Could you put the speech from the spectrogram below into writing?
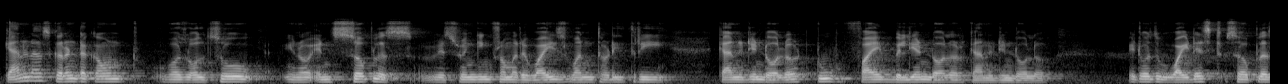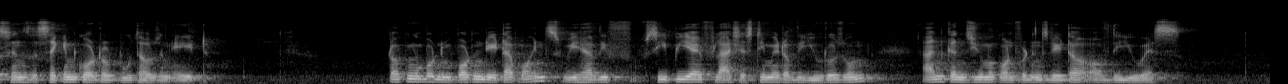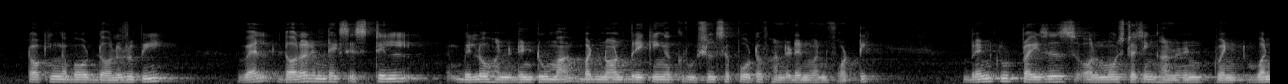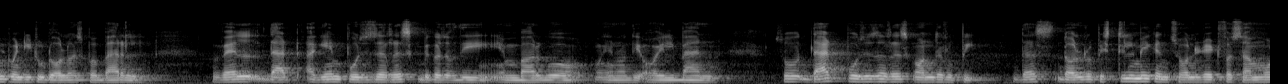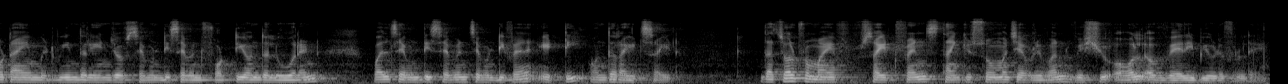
Canada's current account was also, you know, in surplus, we're swinging from a revised 133 Canadian dollar to 5 billion dollar Canadian dollar. It was the widest surplus since the second quarter of 2008. Talking about important data points, we have the CPI flash estimate of the Eurozone and consumer confidence data of the US. Talking about dollar rupee, well, dollar index is still below 102 mark but not breaking a crucial support of 101.40. Brent crude prices almost touching 122 dollars per barrel. Well, that again poses a risk because of the embargo, you know, the oil ban so that poses a risk on the rupee. Thus, dollar rupee still may consolidate for some more time between the range of 77.40 on the lower end, while 77, 75, 80 on the right side. That's all from my side, friends. Thank you so much, everyone. Wish you all a very beautiful day.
